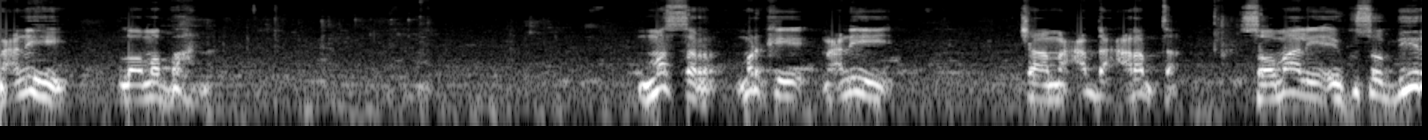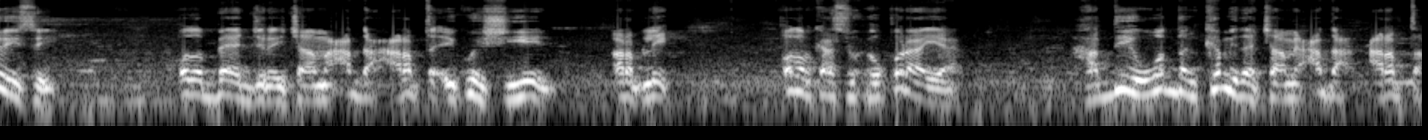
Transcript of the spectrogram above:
macnihii looma baahna. Masar markii macnihii jaamacadda carabta soomaaliya ay ku soo biiraysay qodob baa jiray jaamacadda carabta ay ku heshiiyeen arab league. Qodobkaasi wuxuu qorayaa haddii waddan ka mida jaamacadda carabta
